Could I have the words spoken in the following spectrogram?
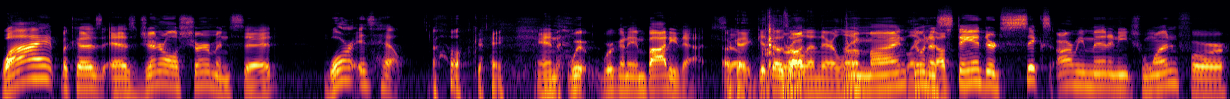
Why? Because as General Sherman said, war is hell. Okay. And we're, we're gonna embody that. So Okay, get those all in there, throw Link. mine, Link, doing a standard six army men in each one for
